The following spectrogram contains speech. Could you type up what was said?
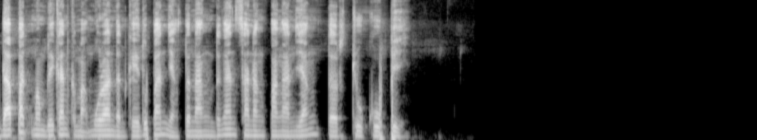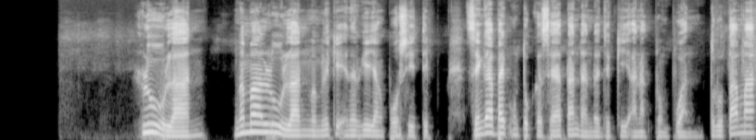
Dapat memberikan kemakmuran dan kehidupan yang tenang dengan sanang pangan yang tercukupi. Lulan Nama Lulan memiliki energi yang positif, sehingga baik untuk kesehatan dan rezeki anak perempuan, terutama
